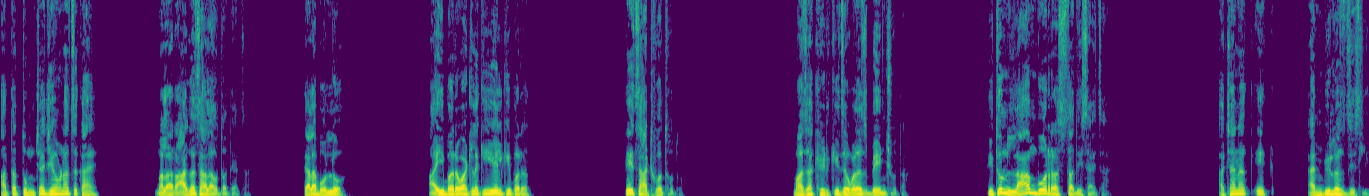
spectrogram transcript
आता तुमच्या जेवणाचं काय? मला रागच आला होता त्याचा. त्याला बोललो आई बरं वाटलं की येईल की परत. तेच आठवत होतो. माझा खिडकीजवळच बेंच होता. तिथून लांब वर रस्ता दिसायचा. अचानक एक अँब्युलन्स दिसली.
